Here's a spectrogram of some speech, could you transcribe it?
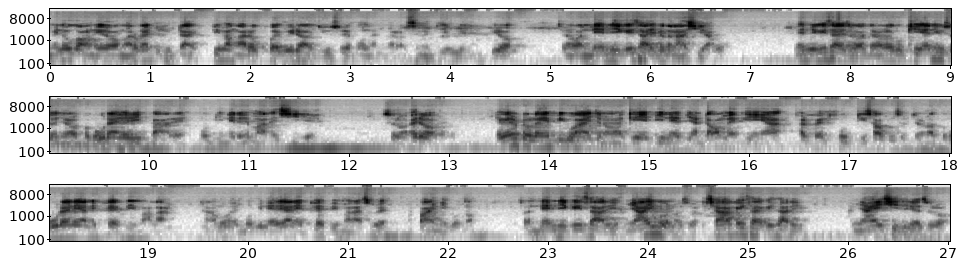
မင်းတို့ကောင်တွေတော့ငါတို့နဲ့တူတူတိုက်ပြီးမှငါတို့ခွဲပြီးတော့ယူဆိုတဲ့ပုံစံမျိုးတော့အဆင်မပြေဘူးလေပြီးတော့ကျွန်တော်ကနေမြေကိစ္စကြီးပြဿနာရှိတာပေါ့နေမြေကိစ္စဆိုတော့ကျွန်တော်တို့ KNU ဆိုရင်ကျွန်တော်ပဲခူးတိုင်းလေးပါတယ်။မိုးပြည်နယ်ထဲမှာလည်းရှိတယ်။ဆိုတော့အဲ့တော့တကယ်တော့တော်လိုင်းပြီးသွားရင်ကျွန်တော်ကရင်ပြည်နယ်ပြန်တောင်းမယ်ကရင်က Federal တစ်ခုတိဆောက်ပြီဆိုကျွန်တော်ကပဲခူးတိုင်းလေးကနေဖဲ့ပေးမှာလား။ဒါမှမဟုတ်မိုးပြည်နယ်တွေကနေဖဲ့ပေးမှာလားဆိုတော့အပိုင်းနေပေါ့နော်။ဆိုတော့နေမြေကိစ္စတွေအများကြီးပေါ့နော်ဆိုတော့တခြားကိစ္စကိစ္စတွေ အများကြီးရှိသေးတယ်ဆိုတော့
